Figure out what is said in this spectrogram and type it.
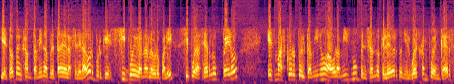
y el Tottenham también apretar el acelerador porque sí puede ganar la Europa League, sí puede hacerlo, pero es más corto el camino ahora mismo pensando que el Everton y el West Ham pueden caerse.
